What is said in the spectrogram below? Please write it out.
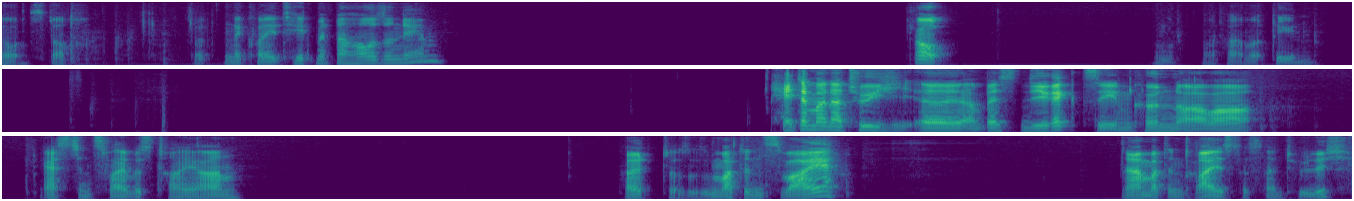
So, ist doch. Sollten eine Qualität mit nach Hause nehmen. Oh. Gut, was haben wir den? Hätte man natürlich äh, am besten direkt sehen können, aber erst in zwei bis drei Jahren. Halt, das ist Matt in 2. Na, Matt in 3 ist das natürlich.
